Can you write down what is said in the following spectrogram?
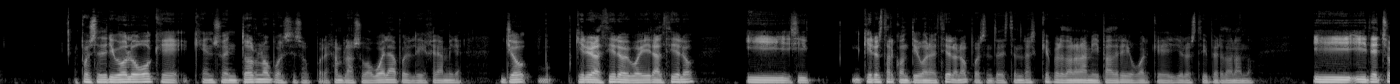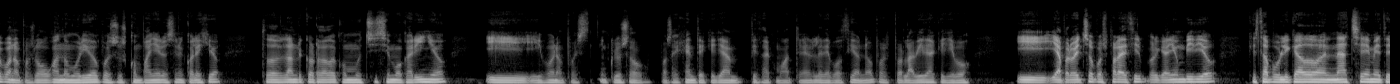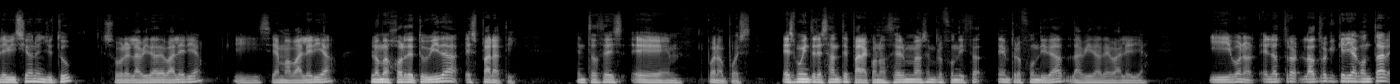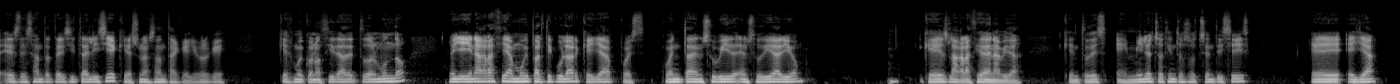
pues se derivó luego que, que, en su entorno, pues eso, por ejemplo, a su abuela, pues le dijera, mira, yo quiero ir al cielo y voy a ir al cielo y si quiero estar contigo en el cielo, ¿no? Pues entonces tendrás que perdonar a mi padre igual que yo lo estoy perdonando. Y, y de hecho, bueno, pues luego cuando murió, pues sus compañeros en el colegio, todos lo han recordado con muchísimo cariño y, bueno, pues incluso pues hay gente que ya empieza como a tenerle devoción, ¿no? Pues por la vida que llevó. Y, y aprovecho pues para decir, porque hay un vídeo que está publicado en HM Televisión, en YouTube, sobre la vida de Valeria, y se llama Valeria, lo mejor de tu vida es para ti. Entonces, eh, bueno, pues es muy interesante para conocer más en, en profundidad la vida de Valeria. Y bueno, el otro, la otra que quería contar es de Santa Teresita de Lisieux, que es una santa que yo creo que, que es muy conocida de todo el mundo. Y hay una gracia muy particular que ella pues cuenta en su vida, en su diario, que es la gracia de Navidad. Que entonces en 1886 eh, ella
